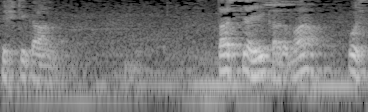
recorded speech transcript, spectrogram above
सृष्टिकाल में। तस्य ही कर्म, उस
